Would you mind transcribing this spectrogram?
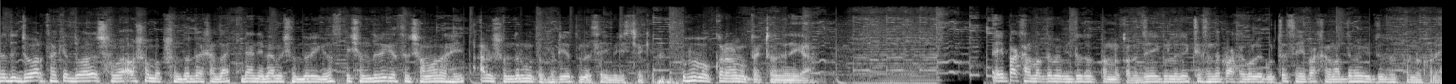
যদি জোয়ার থাকে জোয়ারের সময় অসম্ভব সুন্দর দেখা যায়। ডাইনে বামে সুন্দরী গাছ। এই সুন্দরী গাছের সমারোহে আরও সুন্দর মতো ফুটিয়ে তুলেছে এই ব্রিজটাকে। উপভোগ করার মতো একটা জায়গা। এই পাখার মাধ্যমে বিদ্যুৎ উৎপন্ন করে। যেগুলো দেখতেছেন যে পাখাগুলো ঘুরতেছে, এই পাখার মাধ্যমে বিদ্যুৎ উৎপন্ন করে।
